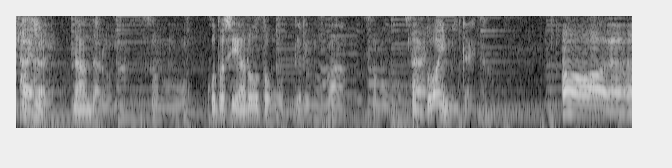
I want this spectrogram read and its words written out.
に、はいはい。なんだろうな。その今年やろうと思ってるのがそのホットワインみたいな、ああはいはいはい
